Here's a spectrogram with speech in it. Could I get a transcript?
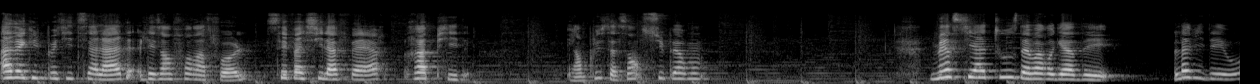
avec une petite salade. Les enfants raffolent. C'est facile à faire, rapide. Et en plus, ça sent super bon. Merci à tous d'avoir regardé la vidéo.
